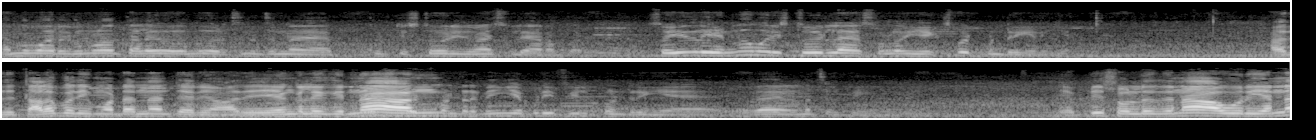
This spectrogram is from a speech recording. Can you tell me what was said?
அந்த மாதிரி இருக்கும்போது தலைவர் வந்து ஒரு சின்ன சின்ன குட்டி ஸ்டோரிஸ் மாதிரி சொல்லி ஆரம்பிப்பார் ஸோ இதில் என்ன மாதிரி ஸ்டோரியில் சொல்லுவாங்க எக்ஸ்பெக்ட் பண்ணுறீங்க நீங்கள் அது தளபதி மட்டும்தான் தெரியும். அது எங்களுக்கு என்ன எக்ஸ்பெக்ட் பண்ணுற நீங்கள் எப்படி ஃபீல் பண்ணுறீங்க ஏதாவது நினச்சிருப்பீங்க எப்படி சொல்லுதுன்னா அவர் என்ன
